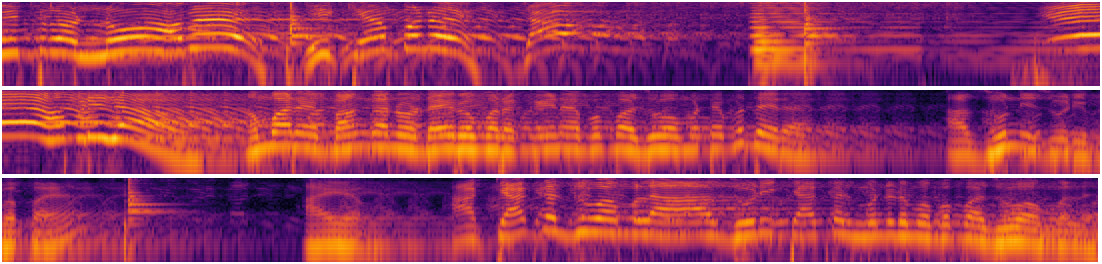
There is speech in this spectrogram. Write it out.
મિત્ર નો આવે એ કેમ બને? જાઓ. એ હમડી જાઓ. અમારે બાંગાનો ડાયરો મારા કૈણા પપ્પા જોવા માટે બધેરા આ જૂની જોડી પપ્પા હે? આ એમ. આ ક્યાંક જ જોવા મળે આ જોડી ક્યાંક જ મંડળમાં પપ્પા જોવા મળે.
